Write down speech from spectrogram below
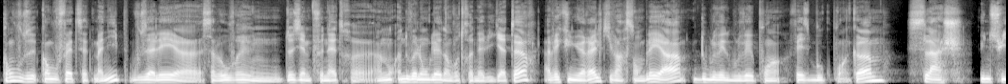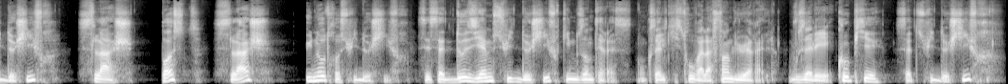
quand vous, quand vous faites cette manip, vous allez, euh, ça va ouvrir une deuxième fenêtre, euh, un, un, nouvel onglet dans votre navigateur, avec une URL qui va ressembler à www.facebook.com slash une suite de chiffres, slash post, slash une autre suite de chiffres. C'est cette deuxième suite de chiffres qui nous intéresse, donc celle qui se trouve à la fin de l'URL. Vous allez copier cette suite de chiffres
